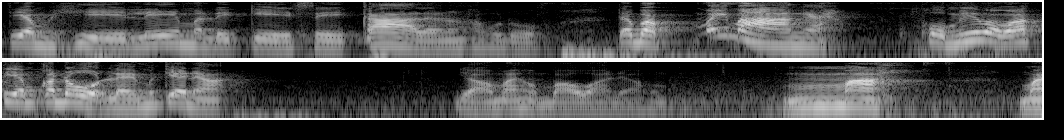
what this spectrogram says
เตรียมเฮเล่มาเลเกเซกาแล้วนะครับคุณดู แต่แบบไม่มาไง ผมนี่แบบว่าเตรียมกระโดดเลยเมื่อกี้เนี่ย เดี๋ยวไม้ผมเบาว่ะเดี๋ยวผม มา ไม้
